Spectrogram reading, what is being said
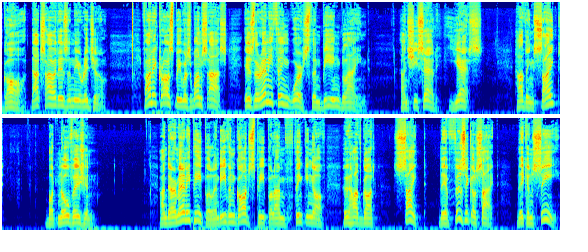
God. That's how it is in the original. Fanny Crosby was once asked, Is there anything worse than being blind? And she said, Yes, having sight but no vision. And there are many people, and even God's people I'm thinking of, who have got sight. They have physical sight. They can see,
